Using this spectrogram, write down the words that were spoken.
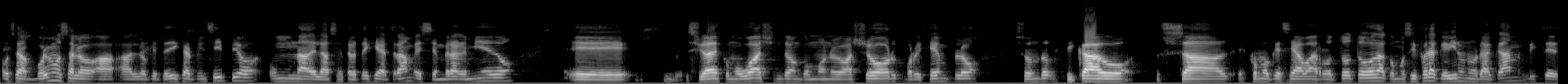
o sea, volvemos a lo, a, a lo que te dije al principio, una de las estrategias de Trump es sembrar el miedo. Eh, ciudades como Washington, como Nueva York, por ejemplo, son Chicago, ya es como que se abarrotó toda, como si fuera que viene un huracán, viste,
